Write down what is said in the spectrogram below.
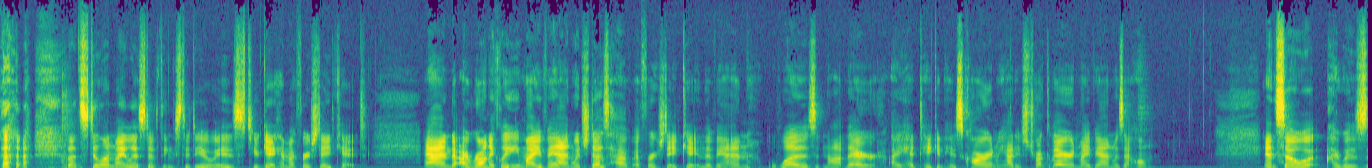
That's still on my list of things to do is to get him a first aid kit. And ironically, my van, which does have a first aid kit in the van, was not there. I had taken his car and we had his truck there, and my van was at home. And so I was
